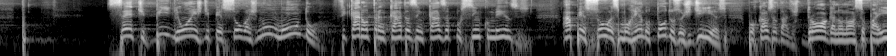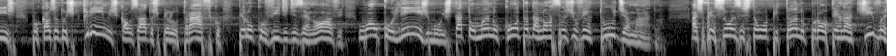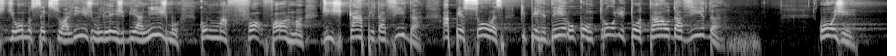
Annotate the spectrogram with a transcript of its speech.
7 bilhões de pessoas no mundo ficaram trancadas em casa por cinco meses. Há pessoas morrendo todos os dias por causa das drogas no nosso país, por causa dos crimes causados pelo tráfico, pelo Covid-19. O alcoolismo está tomando conta da nossa juventude, amado. As pessoas estão optando por alternativas de homossexualismo e lesbianismo como uma fo forma de escape da vida. Há pessoas que perderam o controle total da vida. Hoje,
